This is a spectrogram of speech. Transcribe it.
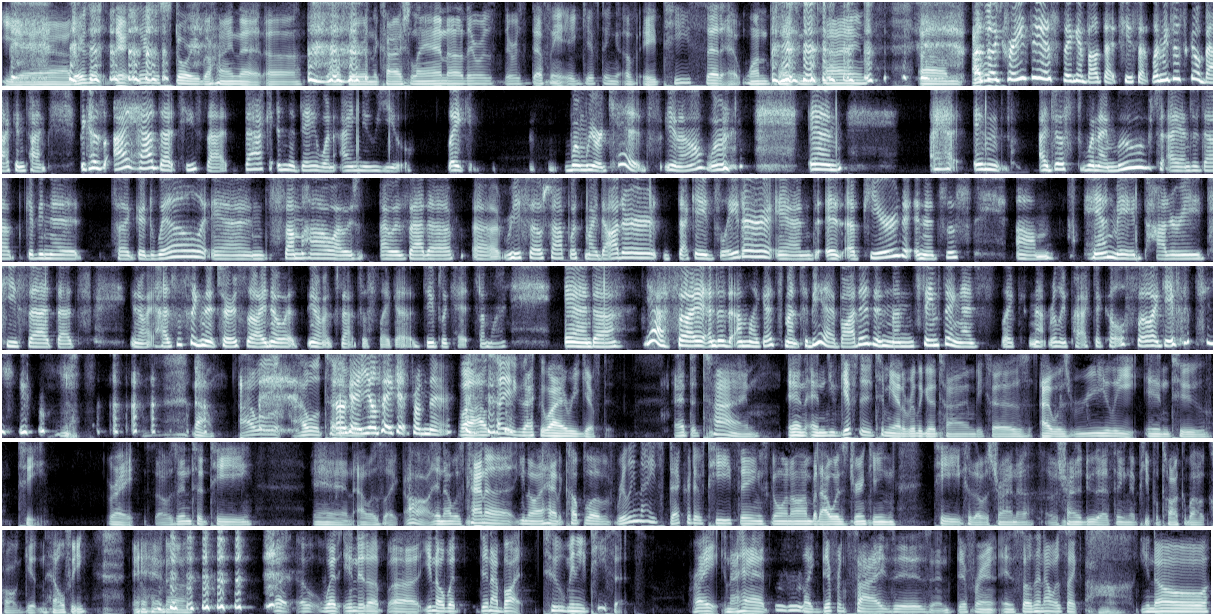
Yeah, there's a there, there's a story behind that. Uh, out there in the Kosh land, uh, there was there was definitely a gifting of a tea set at one point in time. Um, but was, the craziest thing about that tea set, let me just go back in time, because I had that tea set back in the day when I knew you, like when we were kids, you know, when, and I and I just, when I moved, I ended up giving it to Goodwill, and somehow I was I was at a, a, resale shop with my daughter decades later, and it appeared, and it's this um, handmade pottery tea set that's you know it has a signature, so I know it you know it's not just like a duplicate somewhere, and uh, yeah so i ended i'm like it's meant to be. I bought it and then same thing i was like not really practical so i gave it to you. Now i will i will tell okay, you okay you'll take it from there. Well i'll tell you exactly why i regifted. At the time and and you gifted it to me at a really good time because i was really into tea right. So i was into tea and I was like, oh, and I was kind of, you know, I had a couple of really nice decorative tea things going on, but I was drinking tea because I was trying to, I was trying to do that thing that people talk about called getting healthy, and uh, but uh, what ended up, uh, you know, but then I bought too many tea sets, right, and I had mm-hmm. like different sizes and different, and so then I was like, oh, you know,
